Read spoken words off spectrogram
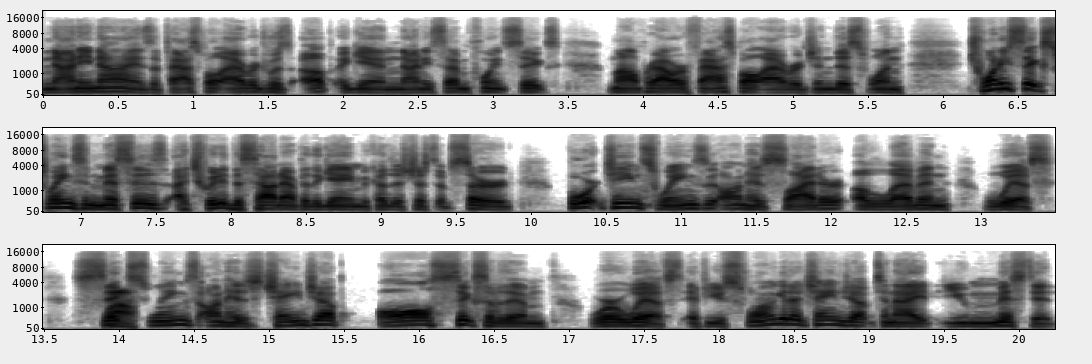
99s. The fastball average was up again, 97.6 mile per hour fastball average in this one. 26 swings and misses. I tweeted this out after the game because it's just absurd. 14 swings on his slider, 11 whiffs, six wow. swings on his changeup. All six of them were whiffs. If you swung at a changeup tonight, you missed it.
